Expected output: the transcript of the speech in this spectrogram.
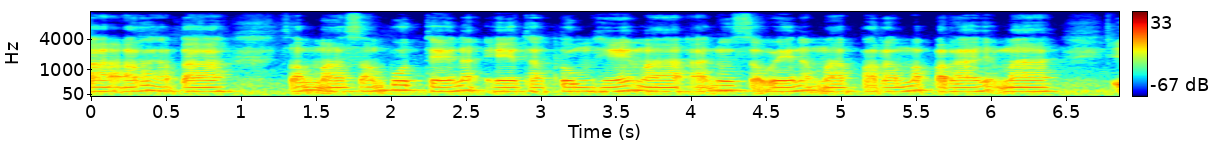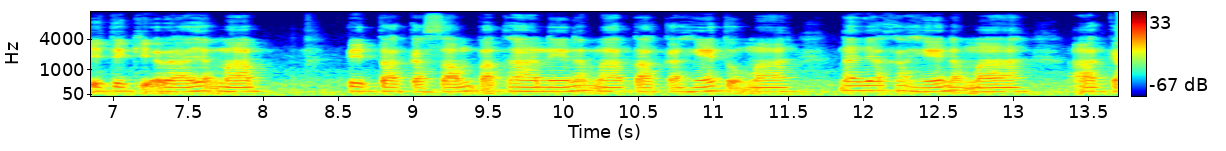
ตาอรหตา สัมมาสัมพุทเทนะเอทตุมเหมาอนุสเวนะมาปรมปรายมา อิติกิรายมาปิตกสัมปทานเนนะมาตักกะเหตุมา นายคะเหนะมา อาก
